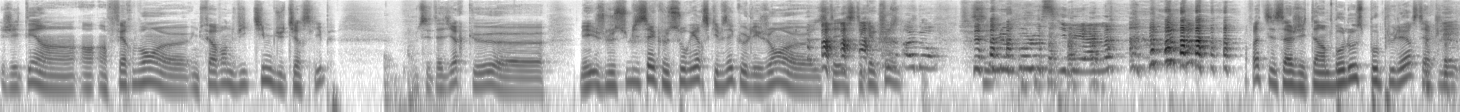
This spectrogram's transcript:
J'ai été un, un- un fervent, euh, une fervente victime du tir slip. C'est-à-dire que. euh, mais je le subissais avec le sourire, ce qui faisait que les gens. euh, C'était c'était quelque chose. Ah non c'est- Le bolos idéal En fait, c'est ça, j'étais un bolos populaire, c'est-à-dire que les-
